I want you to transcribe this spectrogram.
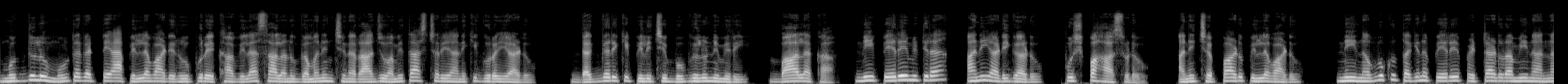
ముద్దులు మూటగట్టే ఆ పిల్లవాడి రూపురేఖా విలాసాలను గమనించిన రాజు అమితాశ్చర్యానికి గురయ్యాడు. దగ్గరికి పిలిచి బుగ్గులు నిమిరి బాలక నీ పేరేమిటిరా? అని అడిగాడు. పుష్పహాసుడు అని చెప్పాడు పిల్లవాడు. నీ నవ్వుకు తగిన పేరే పెట్టాడురా మీ నాన్న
